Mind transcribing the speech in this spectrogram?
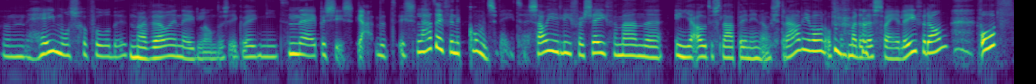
wat een gevoel dit. Maar wel in Nederland, dus ik weet niet. Nee, precies. Ja, dat is... Laat even in de comments weten. Zou je liever zeven maanden in je auto slapen en in Australië wonen? Of zeg maar de rest van je leven dan? Of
